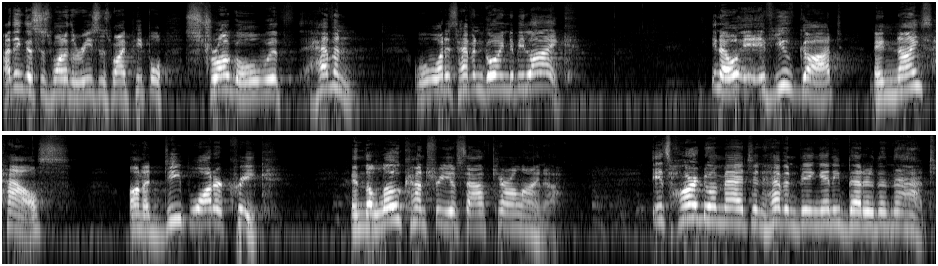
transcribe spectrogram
I think this is one of the reasons why people struggle with heaven. Well, what is heaven going to be like? You know, if you've got a nice house on a deep water creek in the low country of South Carolina, it's hard to imagine heaven being any better than that.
